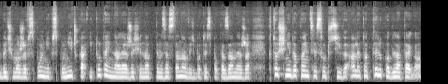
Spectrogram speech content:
być może wspólnik, wspólniczka i tutaj należy się nad tym zastanowić, bo to jest pokazane, że ktoś nie do końca jest uczciwy, ale to tylko dlatego,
